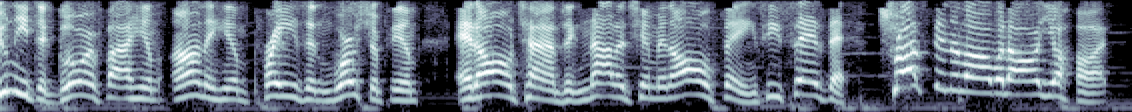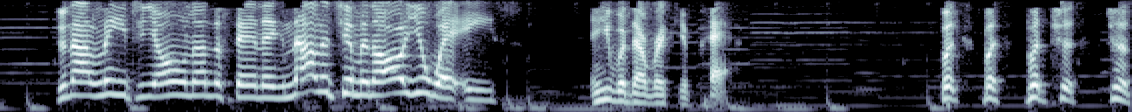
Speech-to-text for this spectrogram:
You need to glorify him, honor him, praise and worship him at all times. Acknowledge him in all things. He says that. Trust in the Lord with all your heart. Do not lean to your own understanding. Acknowledge him in all your ways, and he will direct your path. But but but to to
